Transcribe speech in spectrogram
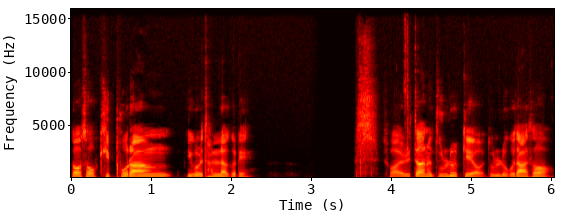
떠서 기포랑 이걸 달라 그래. 좋아요. 일단은 누를게요. 누르고 나서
